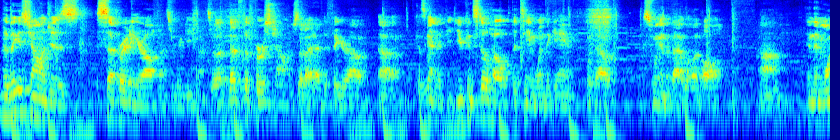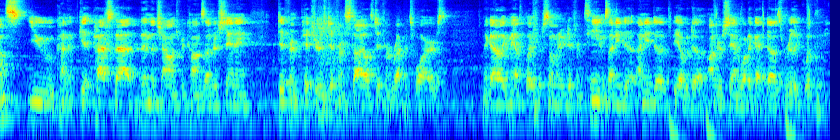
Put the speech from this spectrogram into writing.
The biggest challenge is separating your offense from your defense. So that's the first challenge that I had to figure out. Because uh, again, if you, you, can still help the team win the game without swinging the bat well at all. Um, and then once you kind of get past that, then the challenge becomes understanding different pitchers, different styles, different repertoires. A guy like me, I've played for so many different teams. I need to I need to be able to understand what a guy does really quickly.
